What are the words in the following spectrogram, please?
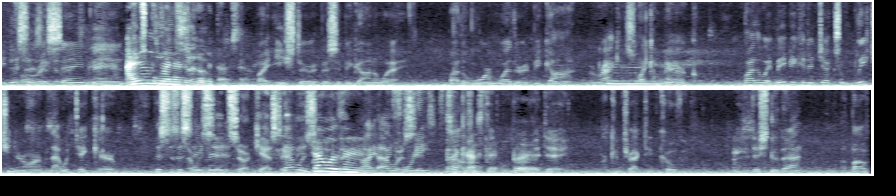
people? This is the same man. I that's didn't lose my dad to set. COVID though, so. By Easter, this would be gone away. By the warm weather, it'd be gone. Miraculous, like a miracle. By the way, maybe you could inject some bleach in your arm, and that would take care of it. This is the That same was man. said sarcastically. That was That wasn't I, I, That was 40,000 sarcastic, people but- a day are contracting COVID. In addition to that, about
